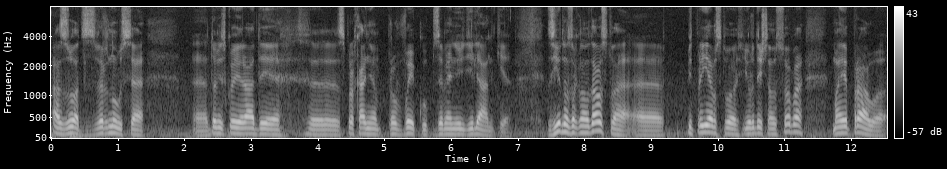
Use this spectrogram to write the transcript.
Азот звернувся до міської ради з проханням про викуп земельної ділянки. Згідно законодавства, е, підприємство, юридична особа має право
